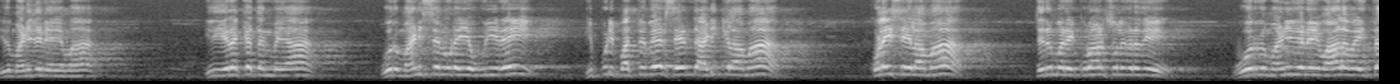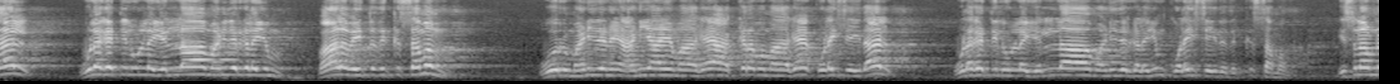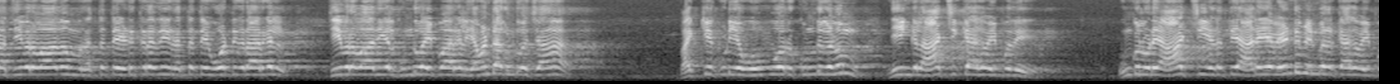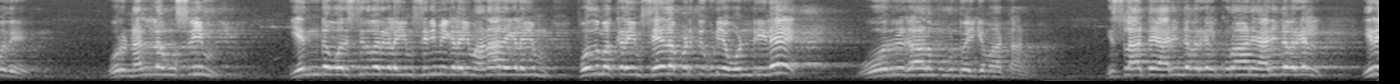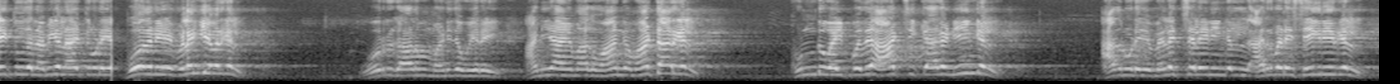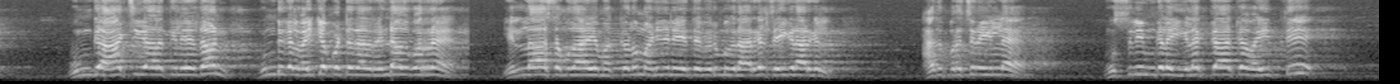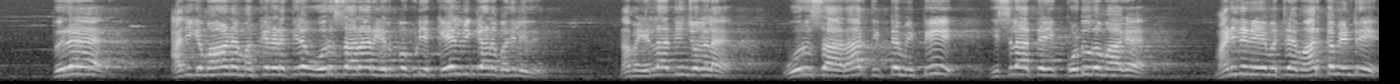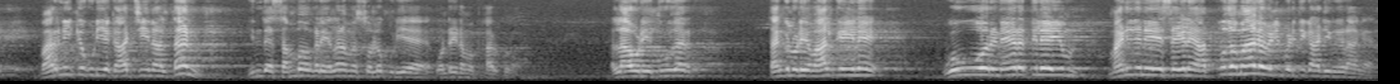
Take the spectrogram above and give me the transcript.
இது மனித நேயமா? இது இரக்கத்தன்மையா? ஒரு மனுஷனுடைய உயிரை இப்படி பத்து பேர் சேர்ந்து அடிக்கலாமா? கொலை செய்யலாமா? திருமறை குரான் சொல்லுகிறது ஒரு மனிதனை வாழ வைத்தால் உலகத்தில் உள்ள எல்லா மனிதர்களையும் வாழ வைத்ததுக்கு சமம். ஒரு மனிதனை அநியாயமாக அக்கிரமமாக கொலை செய்தால் உலகத்தில் உள்ள எல்லா மனிதர்களையும் கொலை செய்ததற்கு சமம். இஸ்லாம்னா தீவிரவாதம் ரத்தத்தை எடுக்கிறது ரத்தத்தை ஓட்டுகிறார்கள் தீவிரவாதிகள் குண்டு வைப்பார்கள். எவன்டா குண்டு வச்சான் வைக்கக்கூடிய ஒவ்வொரு குண்டுகளும் நீங்கள் ஆட்சிக்காக வைப்பது. உங்களுடைய ஆட்சி இடத்தை அடைய வேண்டும் என்பதற்காக வைப்பது. ஒரு நல்ல முஸ்லீம் எந்த ஒரு சிறுவர்களையும் சிறுமிகளையும் அனாதைகளையும் பொதுமக்களையும் சேதப்படுத்தக்கூடிய ஒன்றிலே ஒரு காலமும் கொண்டு வைக்க மாட்டான். இஸ்லாத்தை அறிந்தவர்கள் குரானை அறிந்தவர்கள் இறை தூதர் நபிகள் நாயத்தினுடைய போதனையை விளங்கியவர்கள் ஒரு காலமும் மனித உயிரை அநியாயமாக வாங்க மாட்டார்கள். குண்டு வைப்பது ஆட்சிக்காக நீங்கள் அதனுடைய விளைச்சலை நீங்கள் அறுவடை செய்கிறீர்கள். உங்க ஆட்சி காலத்திலே தான் குண்டுகள் வைக்கப்பட்டது அது ரெண்டாவது வர்றேன் எல்லா சமுதாய மக்களும் மனிதநேயத்தை விரும்புகிறார்கள் செய்கிறார்கள். அது பிரச்சனை இல்லை. முஸ்லிம்களை இலக்காக்க வைத்து பிற அதிகமான மக்களிடத்தில் ஒரு சாரார் எழுப்பக்கூடிய கேள்விக்கான பதில் இது. நம்ம எல்லாத்தையும் சொல்லல. ஒரு சாரார் திட்டமிட்டு இஸ்லாத்தை கொடூரமாக மனிதநேயமற்ற மார்க்கம் என்று வர்ணிக்கக்கூடிய காட்சியினால் தான் இந்த சம்பவங்களை எல்லாம் நம்ம சொல்லக்கூடிய ஒன்றை நம்ம பார்க்கிறோம். அல்லாவுடைய தூதர் தங்களுடைய வாழ்க்கையிலே ஒவ்வொரு நேரத்திலேயும் மனிதநேய செயலை அற்புதமாக வெளிப்படுத்தி காட்டியிருக்கிறாங்க.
